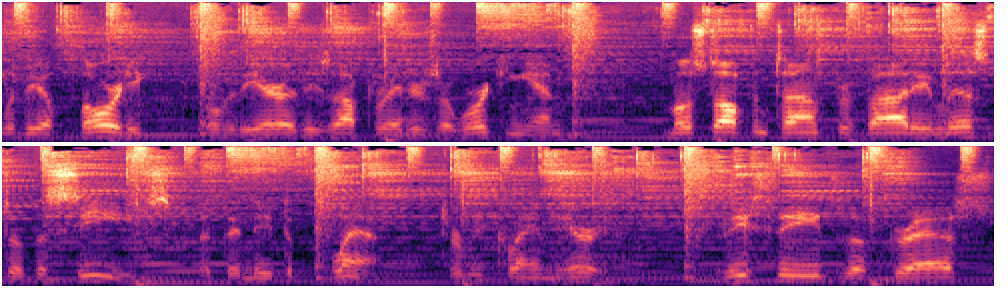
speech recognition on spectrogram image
with the authority over the area these operators are working in, most oftentimes provide a list of the seeds that they need to plant to reclaim the area. These seeds of grass,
